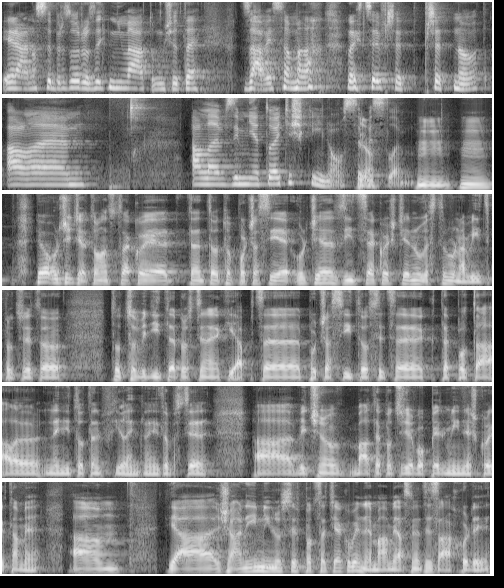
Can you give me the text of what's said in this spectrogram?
I ráno se brzo rozetnívá, to můžete závěsama lehce před, přetnout, ale ale v zimě to je těžký, no, si jo. myslím. Hmm, hmm. Jo, určitě, tohle to, jako je, to, to počasí je určitě vzít si jako ještě jednu vrstvu navíc, protože to, to, co vidíte prostě na nějaký apce počasí, to sice teplota, ale není to ten feeling, není to prostě a většinou máte pocit, že o pět než kolik tam je. Um, já žádný mínusy v podstatě jakoby nemám, já jsem ty záchody,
